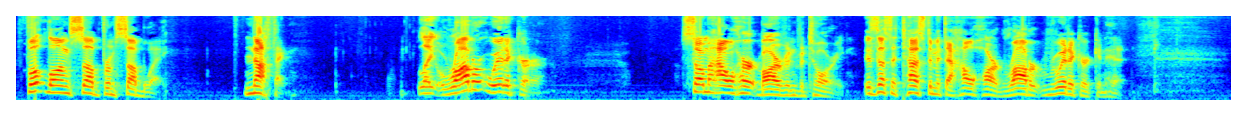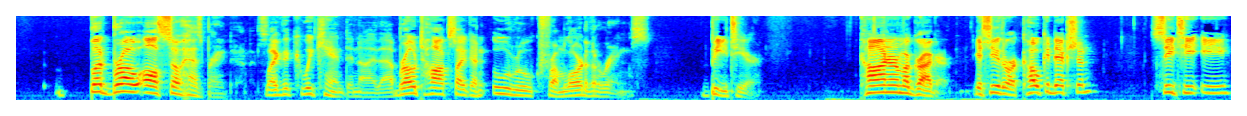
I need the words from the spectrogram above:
foot long sub from Subway. Nothing. Like Robert Whitaker somehow hurt Marvin Vettori. Is just a testament to how hard Robert Whitaker can hit. But bro also has brain damage. Like, we can't deny that. Bro talks like an Uruk from Lord of the Rings. B tier. Conor McGregor. It's either a coke addiction, CTE,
